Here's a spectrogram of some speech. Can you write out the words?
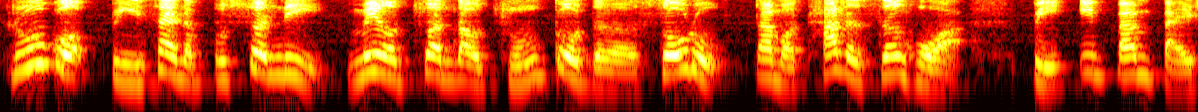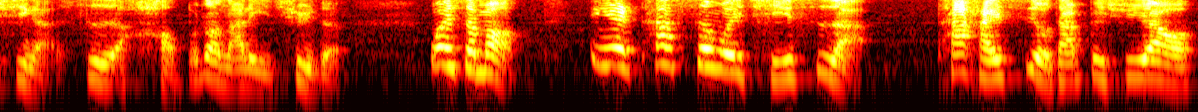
如果比赛的不顺利，没有赚到足够的收入，那么他的生活啊，比一般百姓啊是好不到哪里去的。为什么？因为他身为骑士啊，他还是有他必须要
